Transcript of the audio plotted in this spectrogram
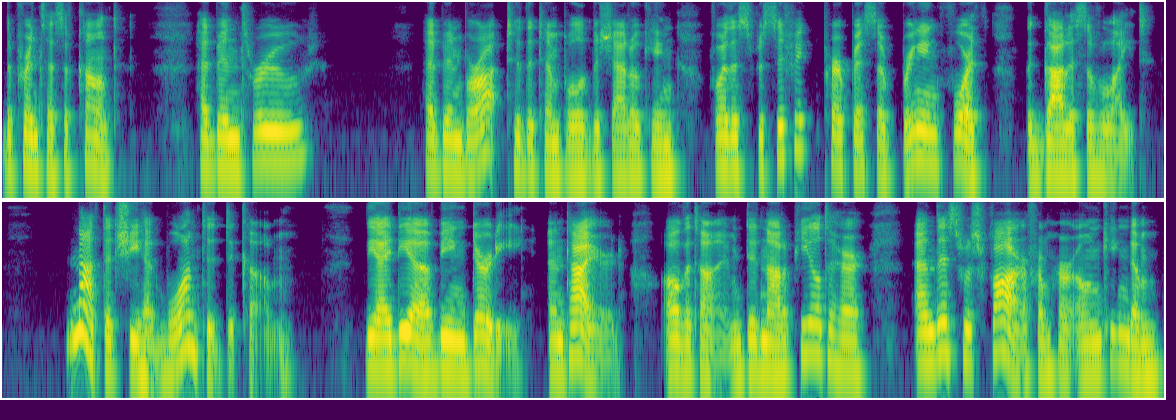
the princess of Kant, had been through had been brought to the temple of the Shadow King for the specific purpose of bringing forth the goddess of light. Not that she had wanted to come. The idea of being dirty and tired all the time did not appeal to her, and this was far from her own kingdom.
